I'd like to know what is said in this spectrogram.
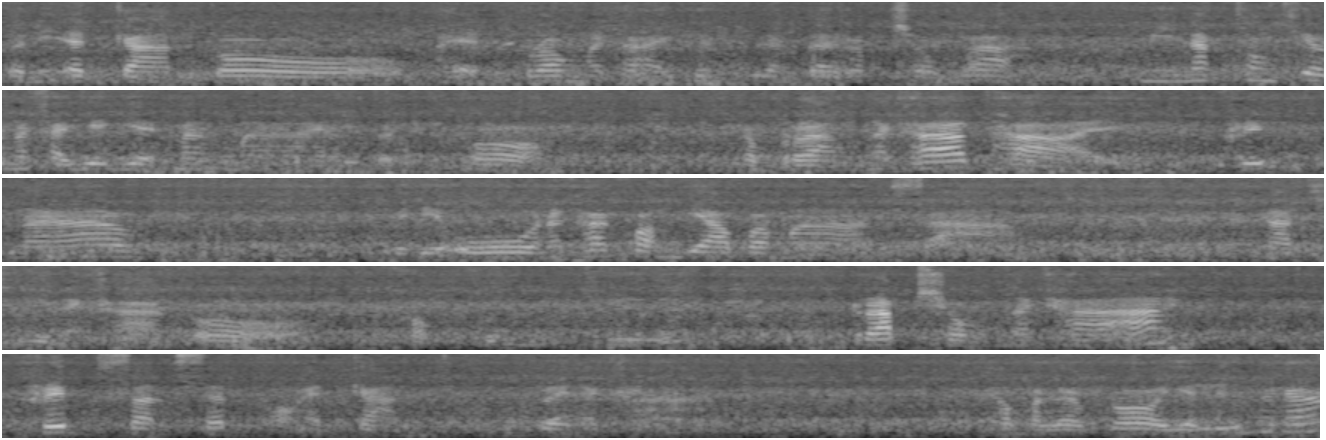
ตอนนี้อดการก็แผนกล้องนะคะให้เพื่อนๆได้รับชมว่ามีนักท่องเที่ยวนะคะเยอะแยะมากมายตอนนี้ก็ กำลังนะคะถ่ายคลิปนะวิดีโอนะคะความยาวประมาณ 3 นาทีนะคะก็ขอบคุณที่รับชมนะคะ คลิป Sunset ของแอดการด้วยนะคะเข้ามาแล้วก็อย่าลืมนะคะ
